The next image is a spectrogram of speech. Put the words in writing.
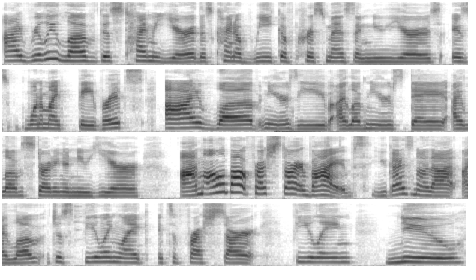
I really love this time of year. This kind of week of Christmas and New Year's is one of my favorites. I love New Year's Eve. I love New Year's Day. I love starting a new year. I'm all about fresh start vibes. You guys know that. I love just feeling like it's a fresh start, feeling new,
